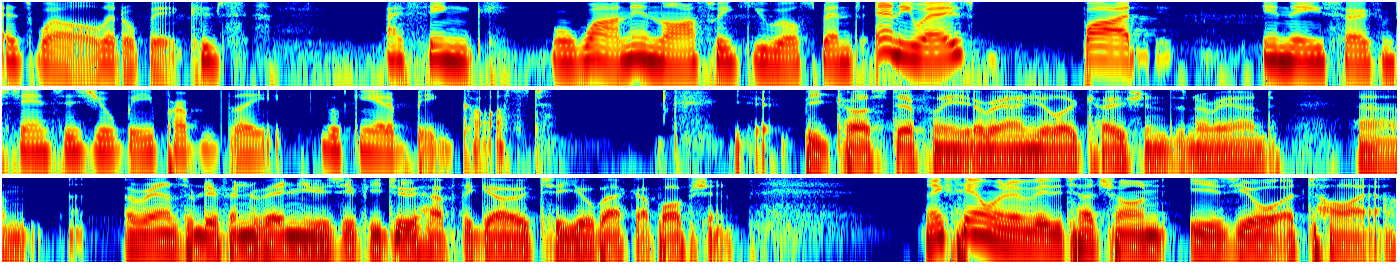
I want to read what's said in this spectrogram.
as well a little bit because I think, well, one, in the last week you will spend anyways, but in these circumstances, you'll be probably looking at a big cost. Yeah, big cost definitely around your locations and around um, around some different venues if you do have to go to your backup option. Next thing I want to really touch on is your attire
